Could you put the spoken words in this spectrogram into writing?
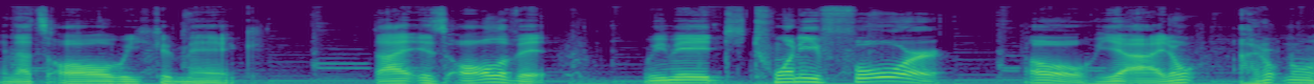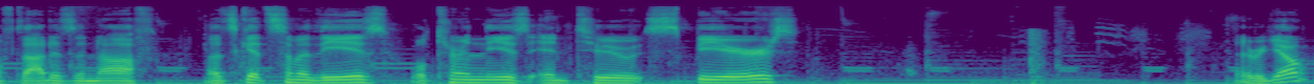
And that's all we could make. That is all of it. We made 24. Oh, yeah, I don't I don't know if that is enough. Let's get some of these. We'll turn these into spears. There we go.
